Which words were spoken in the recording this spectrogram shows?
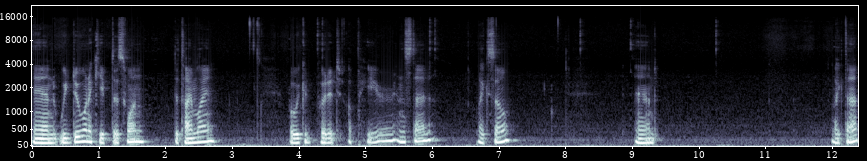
And we do want to keep this one, the timeline, but we could put it up here instead, like so. And like that.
